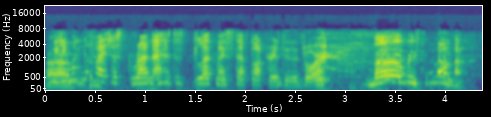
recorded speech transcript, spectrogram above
Would um, you mind if I just run? I have to let my stepdaughter into the door. no, it'll be fine.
